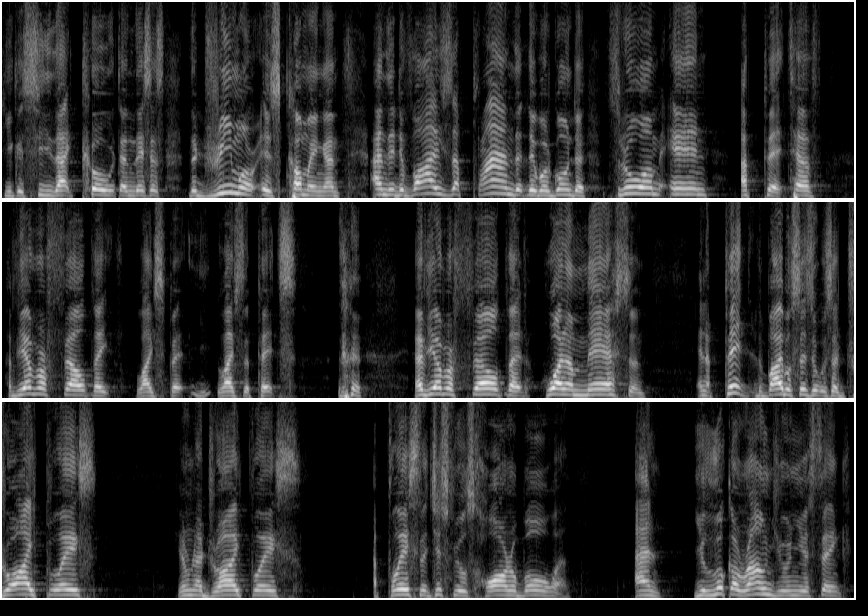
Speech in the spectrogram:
You could see that coat and this is, the dreamer is coming and, and they devised a plan that they were going to throw him in a pit. Have, have you ever felt that life's, pit, life's a pit? Have you ever felt that what a mess and in a pit, the Bible says it was a dry place. You're in a dry place, a place that just feels horrible. And, and you look around you and you think,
